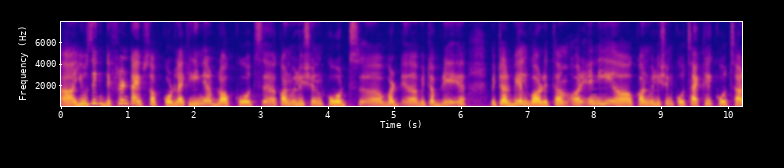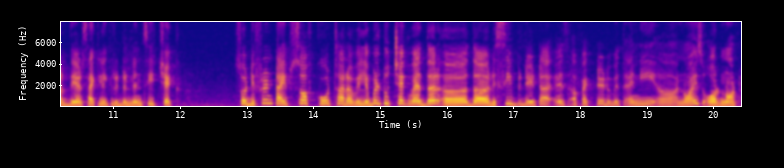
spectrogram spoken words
uh, using different types of code like linear block codes, uh, convolution codes, uh, what uh, Viterbi, uh, Viterbi algorithm or any uh, convolution code, cyclic codes are there, cyclic redundancy check so, different types of codes are available to check whether uh, the received data is affected with any uh, noise or not.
